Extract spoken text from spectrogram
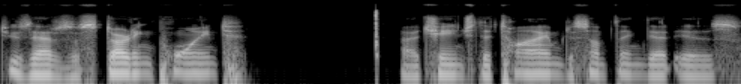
Choose that as a starting point. Uh, change the time to something that is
